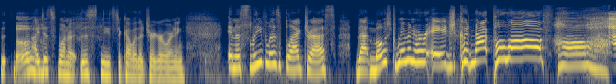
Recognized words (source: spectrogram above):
th- I just want to, this needs to come with a trigger warning. In a sleeveless black dress that most women her age could not pull off. oh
